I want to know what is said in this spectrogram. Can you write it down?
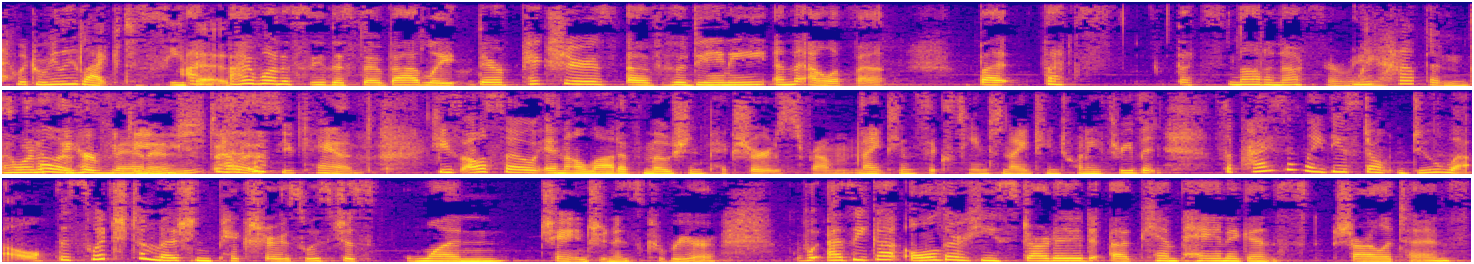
I would really like to see this. I, I want to see this so badly. There are pictures of Houdini and the elephant, but that's that's not enough for me. What happened? I want to see her vanish. Tell us, you can't. He's also in a lot of motion pictures from 1916 to 1923, but surprisingly, these don't do well. The switch to motion pictures was just one change in his career. As he got older, he started a campaign against charlatans,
